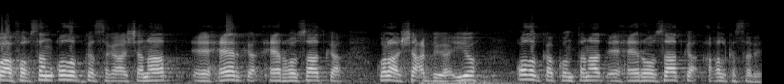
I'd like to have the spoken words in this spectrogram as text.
waafaqsan qodobka sagaashanaad ee xeerka xeer hoosaadka golaha shacbiga iyo qodobka kontonaad ee xeer hoosaadka aqalka sare.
